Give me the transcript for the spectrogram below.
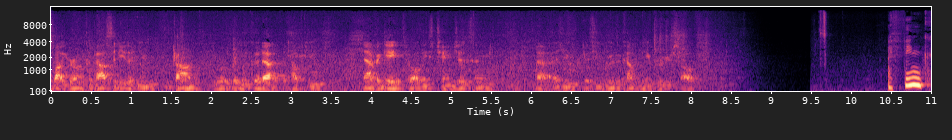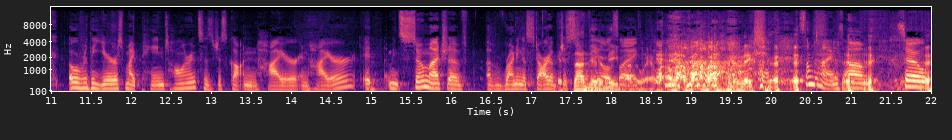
about your own capacity that you found you were really good at that helped you navigate through all these changes and uh, as you as you grew the company, you grew yourself? I think over the years, my pain tolerance has just gotten higher and higher. It, I mean, so much of, of running a startup it's just not feels due to me, like. by the way. I, I, I want to make sure. Sometimes. Um, so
